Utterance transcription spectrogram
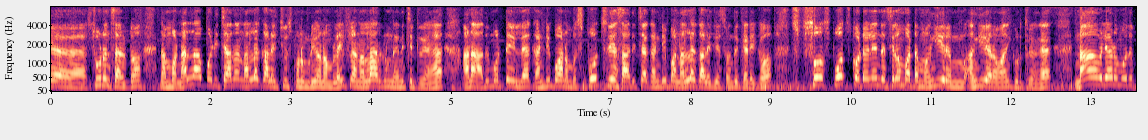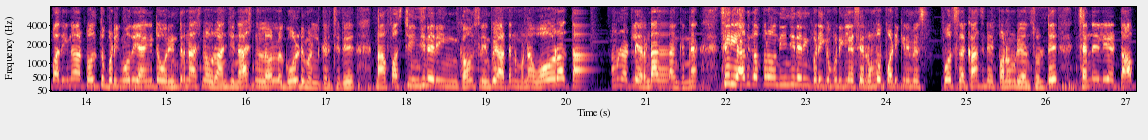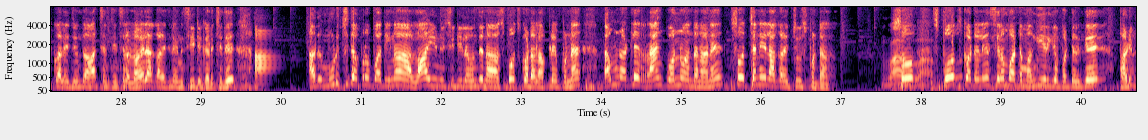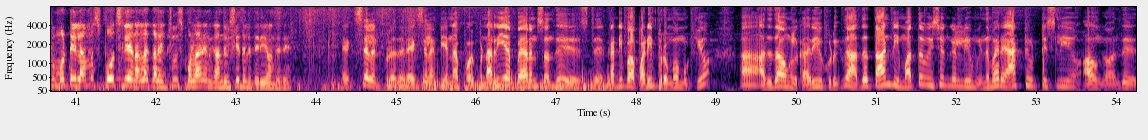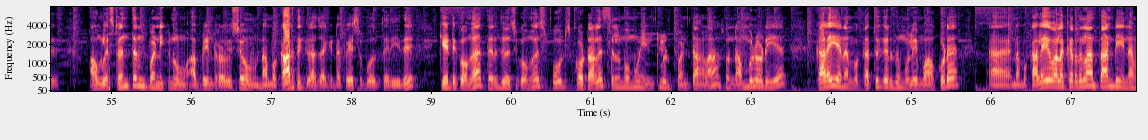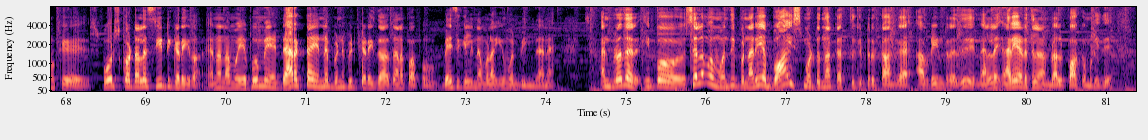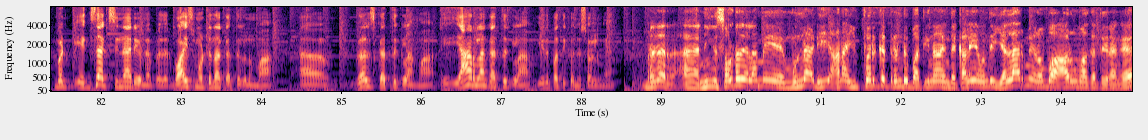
ஸ்டூடெண்ட்ஸ் இருக்கட்டும் நம்ம நல்லா படித்தாதான் நல்ல காலேஜ் சூஸ் பண்ண முடியும். நம்ம லைஃப்பில் நல்லா இருக்கும்னு நினச்சிட்டு இருக்காங்க. ஆனால் அது மட்டும் இல்லை கண்டிப்பாக நம்ம ஸ்போர்ட்ஸ்லேயும் சாதிச்சா கண்டிப்பாக நல்ல காலேஜஸ் வந்து கிடைக்கும். ஸோ ஸ்போர்ட்ஸ் கோட்டாலே இந்த சிலம்பாட்டம் அங்கீகாரம் அங்கீகாரம் வாங்கி கொடுத்துருக்காங்க. நான் விளையாடும் போது பார்த்தீங்கன்னா டுவெல்த்து படிக்கும் போது என்கிட்ட ஒரு இன்டர்நேஷனல் ஒரு அஞ்சு நேஷனல் லெவலில் கோல்டு மெடல் கிடைச்சிது. நான் ஃபஸ்ட்டு இன்ஜினியரிங் கவுன்சிலிங் போய் அட்டன் பண்ணேன். ஓவரால் தமிழ்நாட்டிலே ரெண்டாவது ரேங்க்னு சரி அதுக்கப்புறம் வந்து இன்ஜினியரிங் படிக்க பிடிக்கல. சரி ரொம்ப படிக்கணுமே. ஸ்போர்ட்ஸ்ல கான்சென்ட்ரேட் பண்ண முடியாதுன்னு சொல்லிட்டு சென்னையிலேயே டாப் காலேஜ் வந்து ஆர்ட்ஸ் அண்ட் சயின்ஸ்ல லோயலா காலேஜ்ல எனக்கு சீட்டு கிடைச்சது. அது முடிச்சிட்ட அப்புறம் பாத்தீங்கன்னா லா யூனிவர்சிட்டியில வந்து நான் ஸ்போர்ட்ஸ் கோட்டால அப்ளை பண்ணேன். தமிழ்நாட்டிலே ரேங்க் ஒன் வந்தேன் நான். So Chennai law college choose பண்ணிட்டேன். ஸோ. ஸ்போர்ட்ஸ் கோட்டாலையும் சிலம்பாட்டம் அங்கீகரிக்கப்பட்டிருக்கு. படிப்பு மட்டும் இல்லாம ஸ்போர்ட்ஸ்லயே நல்ல காலேஜ் சூஸ் பண்ணலாம்னு எனக்கு அந்த விஷயத்துல தெரிய வந்தது. எக்ஸலண்ட் பிரதர் எக்ஸலண்ட் என்ன இப்போ நிறைய பேரண்ட்ஸ் வந்து கண்டிப்பாக படிப்பு ரொம்ப முக்கியம். அதுதான் அவங்களுக்கு அறிவு கொடுக்குது. அதை தாண்டி மற்ற விஷயங்கள்லையும் இந்த மாதிரி ஆக்டிவிட்டீஸ்லேயும் அவங்க வந்து அவங்கள ஸ்ட்ரென்தன் பண்ணிக்கணும் அப்படின்ற விஷயம் நம்ம கார்த்திக் ராஜா கிட்ட பேசும்போது தெரியுது. கேட்டுக்கோங்க தெரிஞ்சு வச்சுக்கோங்க. ஸ்போர்ட்ஸ் கோட்டாவில் சிலம்பமும் இன்க்ளூட் பண்ணிட்டாங்களாம். ஸோ நம்மளுடைய கலையை நம்ம கற்றுக்கிறது மூலிமா கூட நம்ம கலையை வளர்க்குறதெல்லாம் தாண்டி நமக்கு ஸ்போர்ட்ஸ் கோட்டாவில் சீட்டு கிடைக்குதான். ஏன்னா நம்ம எப்பவுமே டேரெக்டாக என்ன பெனிஃபிட் கிடைக்குதோ அதுதானே பார்ப்போம். பேசிக்கலி நம்மளாம் ஹியூமன் பீங் தானே. அண்ட் பிரதர் இப்போது சிலம்பம் வந்து இப்போ நிறைய பாய்ஸ் மட்டும்தான் கற்றுக்கிட்டு இருக்காங்க அப்படின்றது நல்ல நிறைய இடத்துல நம்மளால பார்க்க முடியுது. பட் எக்ஸாக்ட் சினாரியோ என்ன பிரதர் பாய்ஸ் மட்டும்தான் கற்றுக்கணுமா கேர்ள்ஸ் கற்றுக்கலாமா யாரெல்லாம் கற்றுக்கலாம் இதை பற்றி கொஞ்சம் சொல்லுங்கள் பிரதர் நீங்கள் சொல்கிறது எல்லாமே முன்னாடி. ஆனால் இப்போ இருக்க ட்ரெண்டு பார்த்தீங்கன்னா இந்த கலையை வந்து எல்லாருமே ரொம்ப ஆர்வமாக கற்றுக்குறாங்க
